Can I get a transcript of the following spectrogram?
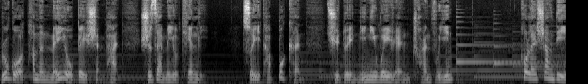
如果他们没有被审判，实在没有天理，所以他不肯去对尼尼微人传福音。后来，上帝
